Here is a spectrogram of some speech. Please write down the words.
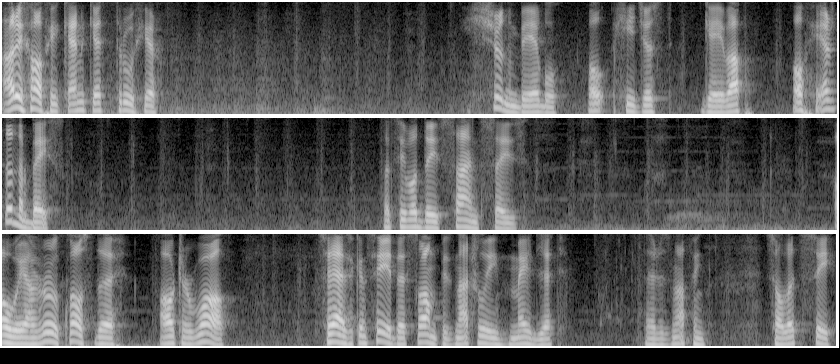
I really hope he can get through here. He shouldn't be able. Well, he just gave up. Oh, here's the other base. Let's see what the sign says. Oh, we are real close to the outer wall. So yeah, as you can see, the swamp is not really made yet. There is nothing. So let's see.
